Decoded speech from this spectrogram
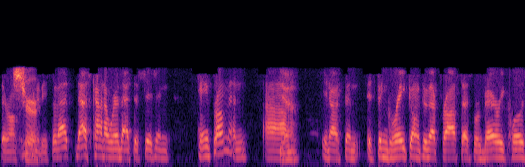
their own Sure. community. So that that's kind of where that decision came from, and um, Yeah. You know, it's been it's been great going through that process. We're very close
